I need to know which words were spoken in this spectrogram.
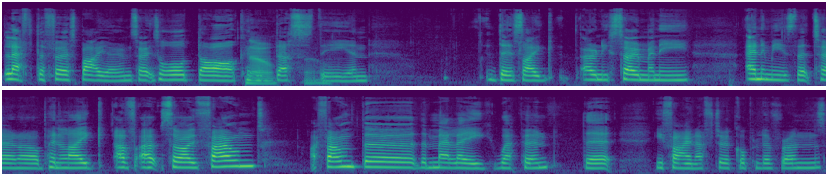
left the first biome, so it's all dark and No, no. dusty, and there's like only so many enemies that turn up, and like I've uh, so I found I found the the melee weapon that you find after a couple of runs,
